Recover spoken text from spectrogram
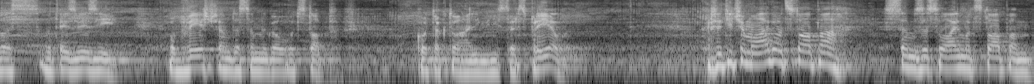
vas v tej zvezi obveščam, da sem njegov odstop kot aktualni minister sprejel. Kar se tiče mojega odstopa, sem za svojim odstopom uh,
